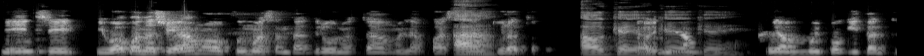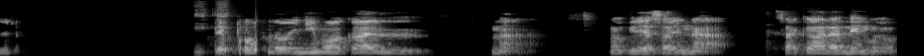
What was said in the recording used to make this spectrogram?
Sí, sí, igual cuando llegamos fuimos a Santa Cruz, no estábamos en La Paz, en Ah. altura todo. Ah, ok, ok, Había- ok. Había muy poquita altura. Después cuando vinimos acá, el- nada, no quería saber nada, sacaba la lengua. ¿no?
